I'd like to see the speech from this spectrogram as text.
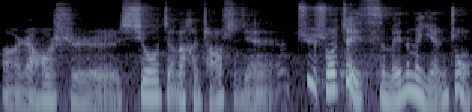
啊，然后是休整了很长时间。据说这一次没那么严重，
